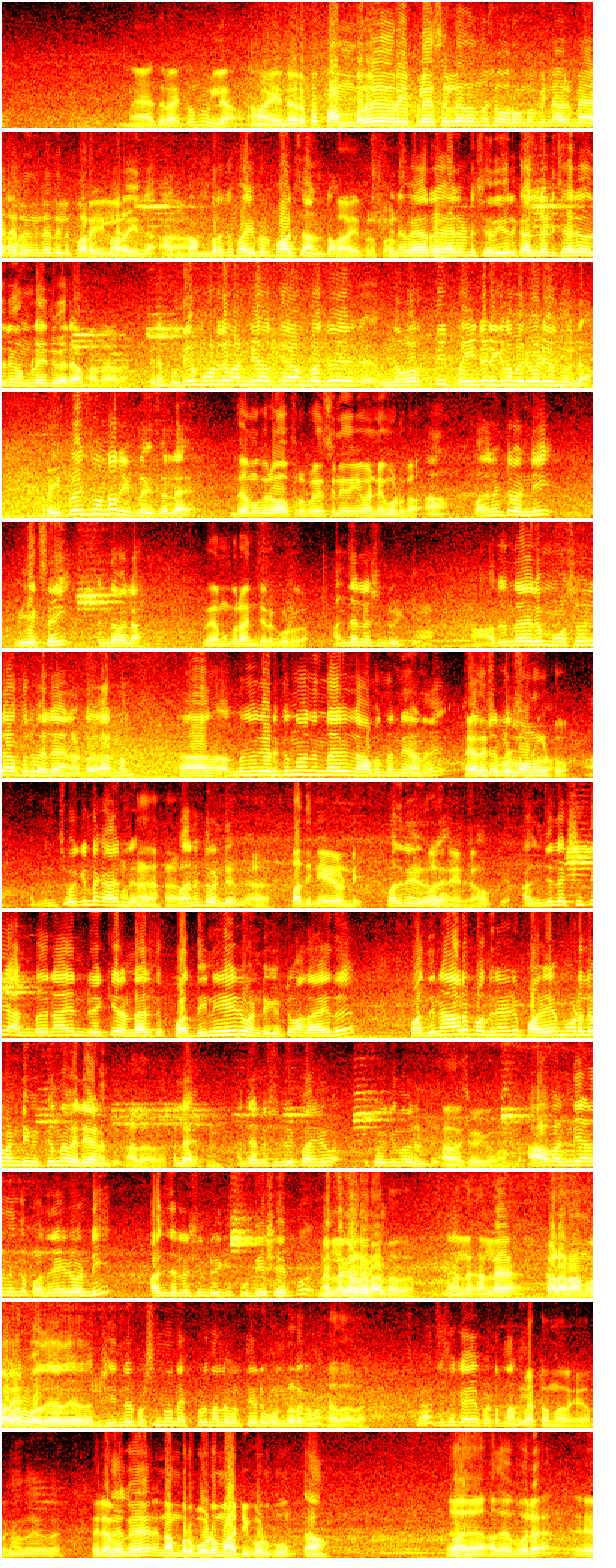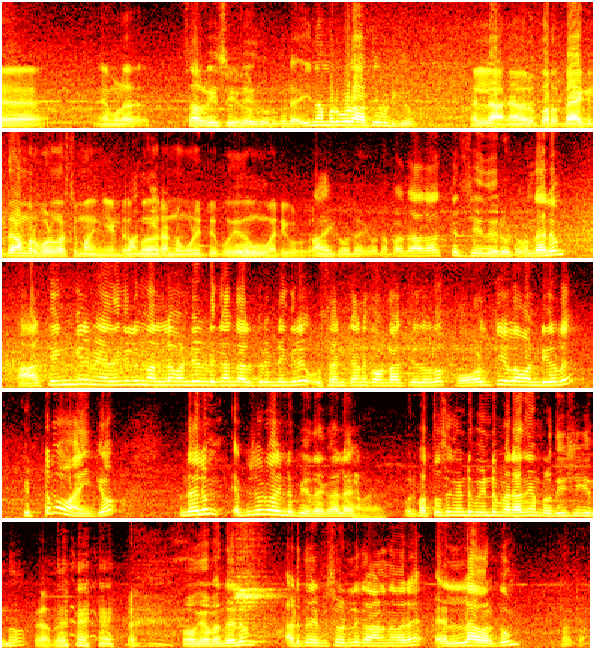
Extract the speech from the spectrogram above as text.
മേജറായിട്ടൊന്നുമില്ല. മൈനർ ഇപ്പൊ പമ്പർ റീപ്ലേസ് ഉള്ളതൊന്നും ഷോറൂം പിന്നെ അവർ മേജർ ഇതിന്റെ ഇതിൽ പറയില്ല. പറയില്ല. അത് ബമ്പറൊക്കെ ഫൈബർ പാർട്സ് ആണ് കേട്ടോ പിന്നെ വേറെ കാര്യമുണ്ട്. ചെറിയൊരു കല്ലടിച്ചാലും അതിന് കംപ്ലൈന്റ് വരാം. പിന്നെ പുതിയ മോഡൽ വണ്ടിയൊക്കെ ആകുമ്പോൾ ഇത് നിവർത്തി പെയിന്റ് അടിക്കുന്ന പരിപാടിയൊന്നുമില്ല. റീപ്ലേസ് എന്ന് പറഞ്ഞാൽ റീപ്ലേസ് അല്ലേ? ഇത് നമുക്കൊരു ഓഫർ പ്രൈസിന് ഈ വണ്ടി കൊടുക്കാം. ആ. പതിനെട്ട് വണ്ടി വി എക്സ് ഐ എന്താ വില? ഇത് നമുക്കൊരു അഞ്ചര കൊടുക്കാം. അഞ്ചര ലക്ഷം രൂപയ്ക്ക്. അതെന്തായാലും മോശമില്ലാത്തൊരു വിലയാണ് കേട്ടോ കാരണം നിങ്ങൾക്ക് എടുക്കുന്നവന് എന്തായാലും ലാഭം തന്നെയാണ്. ഏകദേശം ലോൺ കിട്ടും. ആ, അതിന് ചോദിക്കേണ്ട കാര്യമില്ല പതിനെട്ട് വണ്ടിയല്ലേ പതിനേഴ് വണ്ടി. പതിനേഴ് അല്ലേ. ഓക്കെ. അഞ്ച് ലക്ഷത്തി അൻപതിനായിരം രൂപയ്ക്ക് രണ്ടായിരത്തി പതിനേഴ് വണ്ടി കിട്ടും. അതായത് പതിനാറ് പതിനേഴ് പഴയ മോഡൽ വണ്ടി വിൽക്കുന്ന വിലയാണിത്. അല്ലേ? അഞ്ചര ലക്ഷം രൂപ അതിന് ചോദിക്കുന്നവരുണ്ട്. ആ വണ്ടിയാണ് നിങ്ങൾക്ക് പതിനേഴ് വണ്ടി അഞ്ചര ലക്ഷം രൂപയ്ക്ക് പുതിയ ഷേപ്പ് നല്ല നല്ല പറയാം കളറും അതെ അതെ അതെ. പക്ഷേ ഇതിന്റെ പ്രശ്നം എന്ന് പറഞ്ഞാൽ എപ്പോഴും നല്ല വൃത്തിയായിട്ട് കൊണ്ടുനടക്കണം. സ്ക്രാച്ചസ് ഒക്കെ ആയാൽ പെട്ടെന്ന് പെട്ടെന്ന് അറിയാം. അതെ അതെ. നമുക്ക് നമ്പർ ബോർഡ് മാറ്റി കൊടുക്കും. അതേപോലെ നമ്മൾ സർവീസ് ചെയ്ത് കൊടുക്കും അല്ലേ ഈ നമ്പർ ബോർഡ് ആട്ടി പിടിക്കും? അല്ല ഞാൻ ബാക്കിലത്തെ നമ്പർ ബോർഡ് കുറച്ച് മങ്ങിയുണ്ട്. അപ്പോൾ രണ്ടും കൂടിയിട്ട് പുതിയ മാറ്റി കൊടുക്കും. ആയിക്കോട്ടെ ആയിക്കോട്ടെ. അപ്പോൾ അത് അതൊക്കെ ചെയ്തു തരും കേട്ടോ എന്തായാലും ആർക്കെങ്കിലും ഏതെങ്കിലും നല്ല വണ്ടികൾ എടുക്കാൻ താല്പര്യം ഉണ്ടെങ്കിൽ ഉസാൻ ഖാനെ കോൺടാക്ട് ചെയ്തോളൂ. ക്വാളിറ്റി ഉള്ള വണ്ടികൾ കിട്ടുമ്പോൾ വാങ്ങിക്കോ. എന്തായാലും എപ്പിസോഡ് അതിന്റെ ചെയ്തേക്കാം അല്ലേ? ഒരു പത്ത് ദിവസം കഴിഞ്ഞ് വീണ്ടും വരാൻ ഞാൻ പ്രതീക്ഷിക്കുന്നു. ഓക്കെ അപ്പോൾ എന്തായാലും അടുത്ത എപ്പിസോഡിൽ കാണുന്നവരെ എല്ലാവർക്കും ടാറ്റ.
